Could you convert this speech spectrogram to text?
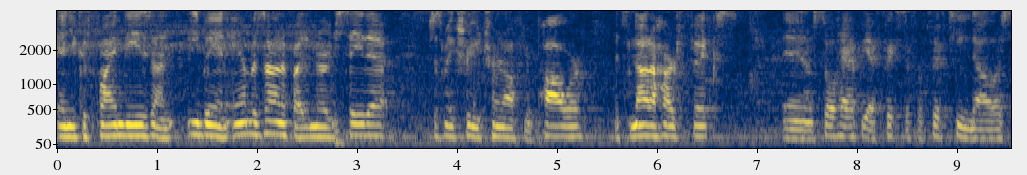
and you could find these on eBay and Amazon if I didn't already say that. Just make sure you turn off your power. It's not a hard fix, and I'm so happy I fixed it for $15.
